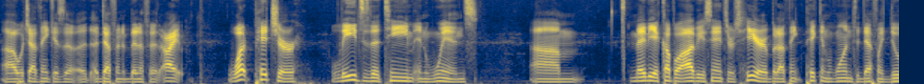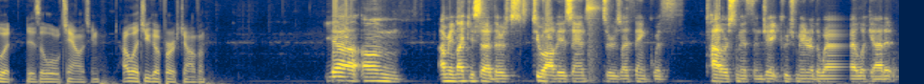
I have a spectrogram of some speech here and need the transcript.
uh, which I think is a, a definite benefit. All right. What pitcher leads the team and wins? Um, maybe a couple obvious answers here, but I think picking one to definitely do it is a little challenging. I'll let you go first, Jonathan. Yeah, um, I mean, like you said, there's two obvious answers. I think with Tyler Smith and Jake Kuchmaner, the way I look at it,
